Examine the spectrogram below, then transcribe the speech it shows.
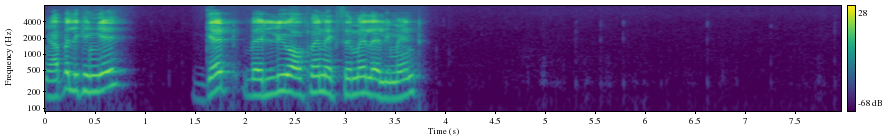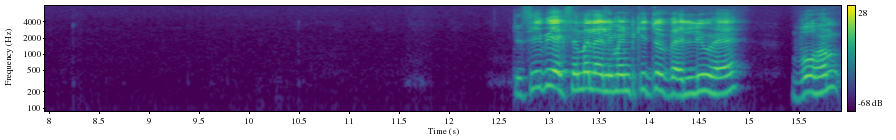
यहाँ पे लिखेंगे get value of an XML element किसी भी एक्सएमएल एलिमेंट की जो वैल्यू है, वो हम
